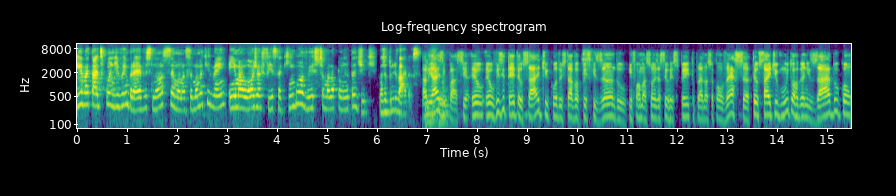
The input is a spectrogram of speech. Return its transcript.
E vai estar disponível em breve, se não essa semana, semana que vem, em uma loja física aqui em Boa Vista, chamada Planeta Dick, na Getúlio Vargas. Aliás, Isso. Hipácia, eu, eu visitei teu site quando eu estava pesquisando informações a seu respeito para nossa conversa. Teu site muito organizado, com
